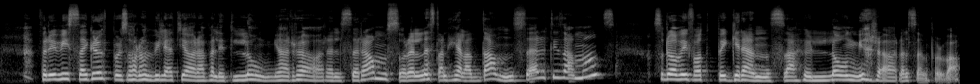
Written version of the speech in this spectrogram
För i vissa grupper så har de velat göra väldigt långa rörelseramsor eller nästan hela danser tillsammans. Så då har vi fått begränsa hur lång rörelsen får vara.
